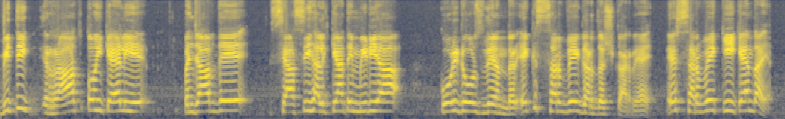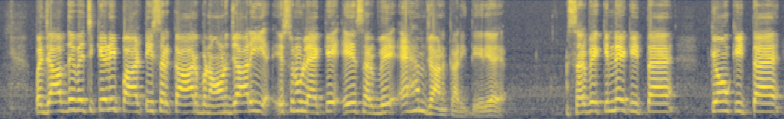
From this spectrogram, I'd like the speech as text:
ਬੀਤੀ ਰਾਤ ਤੋਂ ਹੀ ਕਹਿ ਲਈਏ ਪੰਜਾਬ ਦੇ ਸਿਆਸੀ ਹਲਕਿਆਂ ਤੇ ਮੀਡੀਆ ਕੋਰੀਡੋਰਸ ਦੇ ਅੰਦਰ ਇੱਕ ਸਰਵੇ ਗਰਦਸ਼ ਕਰ ਰਿਹਾ ਹੈ। ਇਹ ਸਰਵੇ ਕੀ ਕਹਿੰਦਾ ਹੈ? ਪੰਜਾਬ ਦੇ ਵਿੱਚ ਕਿਹੜੀ ਪਾਰਟੀ ਸਰਕਾਰ ਬਣਾਉਣ ਜਾ ਰਹੀ ਹੈ? ਇਸ ਨੂੰ ਲੈ ਕੇ ਇਹ ਸਰਵੇ ਅਹਿਮ ਜਾਣਕਾਰੀ ਦੇ ਰਿਹਾ ਹੈ। ਸਰਵੇ ਕਿੰਨੇ ਕੀਤਾ ਹੈ? ਕਿਉਂ ਕੀਤਾ ਹੈ?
